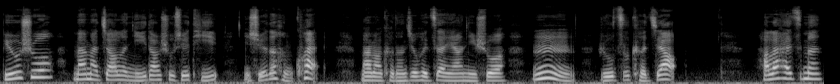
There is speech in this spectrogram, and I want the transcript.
比如说，妈妈教了你一道数学题，你学得很快，妈妈可能就会赞扬你说：“嗯，孺子可教。”好了，孩子们，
